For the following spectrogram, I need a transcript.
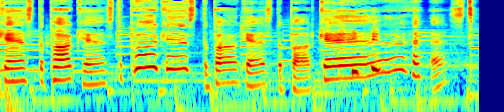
podcast, the podcast, the podcast, the podcast, the podcast.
